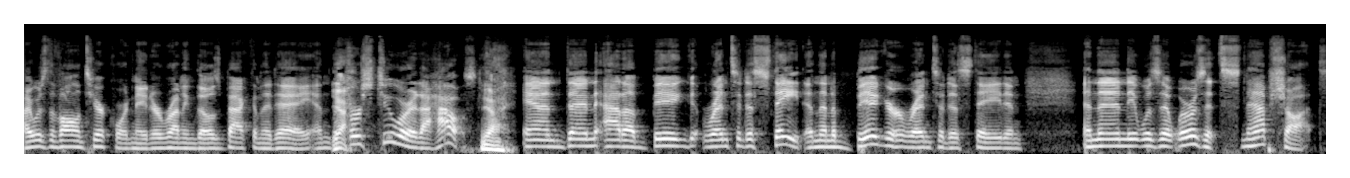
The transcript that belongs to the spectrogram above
I was the volunteer coordinator running those back in the day, and the Yeah. first two were at a house. Yeah. and then at a big rented estate, and then a bigger rented estate, and and then it was at where was it? Snapshot,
